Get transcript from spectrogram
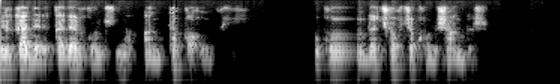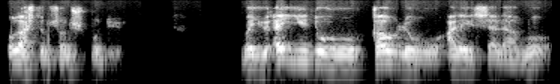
Bil kaderi, kader konusunda antakahum. Bu konuda çokça konuşandır. Ulaştığım sonuç bu diyor. Ve yüeyyiduhu kavluhu aleyhisselamu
